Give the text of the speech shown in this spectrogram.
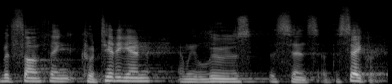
but something quotidian, and we lose the sense of the sacred.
